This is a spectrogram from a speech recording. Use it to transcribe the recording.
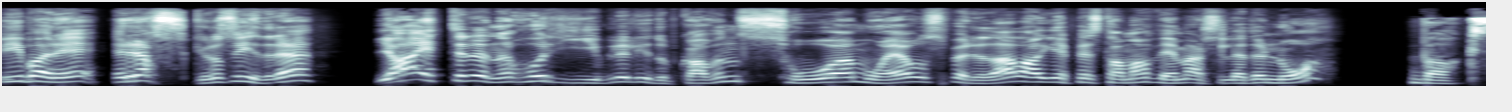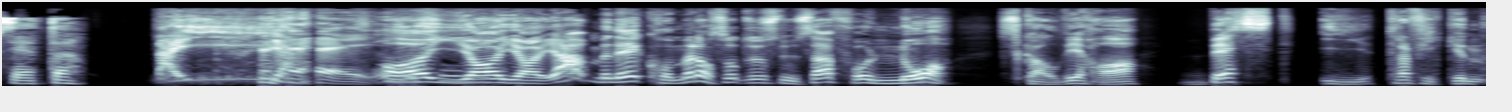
Vi bare rasker oss videre. Ja, etter denne horrible lydoppgaven så må jeg jo spørre deg, da, GPS Tama, hvem er det som leder nå? Baksete. Nei! Å, ja, ja, ja, men det kommer altså til å snu seg, for nå skal vi ha Best i trafikken.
